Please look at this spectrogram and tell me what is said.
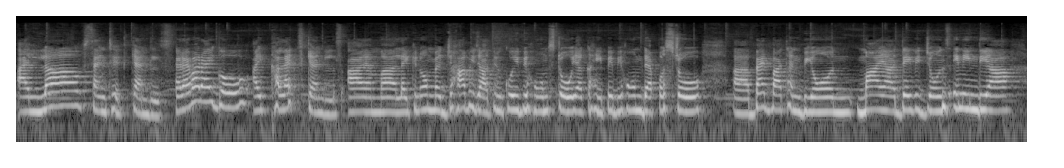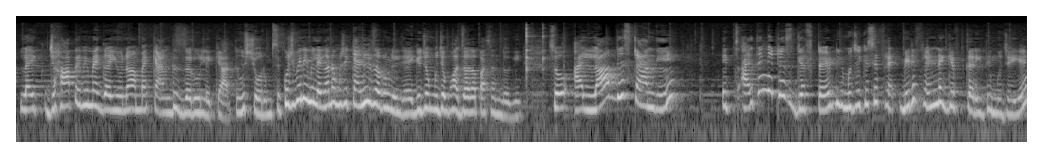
I love scented candles. Wherever I go, I collect candles. I am uh, like you know मैं जहाँ भी जाती हूँ कोई भी होम स्टोर या कहीं पे भी Home Depot store Bed Bath and Beyond Myer David Jones in India like जहाँ पे भी मैं गई हूँ ना मैं कैंडल्स ज़रूर लेके आती हूँ उस शोरूम से। कुछ भी नहीं मिलेगा ना मुझे कैंडल ज़रूर मिल जाएगी जो मुझे बहुत ज़्यादा पसंद होगी। So I love this candle it's I think it is gifted ये मुझे किसी फ्रेंड मेरे फ्रेंड ने गिफ्ट करी थी मुझे ये।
